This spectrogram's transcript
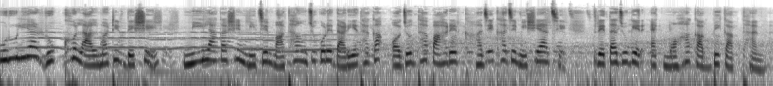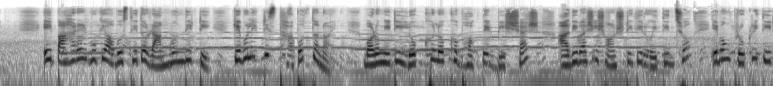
পুরুলিয়ার রুক্ষ লালমাটির দেশে নীল আকাশের নিচে মাথা উঁচু করে দাঁড়িয়ে থাকা অযোধ্যা পাহাড়ের খাঁজে খাঁজে মিশে আছে ত্রেতা যুগের এক মহাকাব্যিক আখ্যান। এই পাহাড়ের বুকে অবস্থিত রাম মন্দিরটি কেবল একটি স্থাপত্য নয়, বরং এটি লক্ষ লক্ষ ভক্তের বিশ্বাস, আদিবাসী সংস্কৃতির ঐতিহ্য এবং প্রকৃতির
